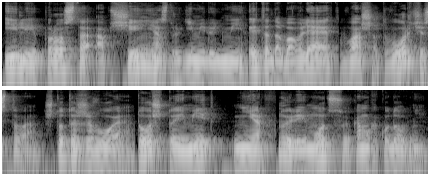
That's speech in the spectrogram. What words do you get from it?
или просто общения с другими людьми. Это добавляет в ваше творчество что-то живое, то, что имеет нерв, ну или эмоцию, кому как удобней.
